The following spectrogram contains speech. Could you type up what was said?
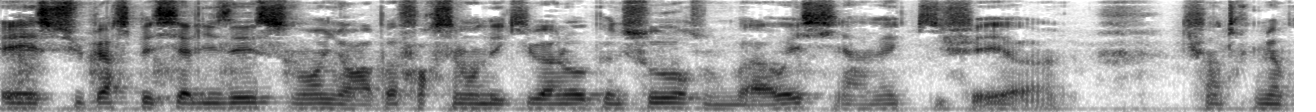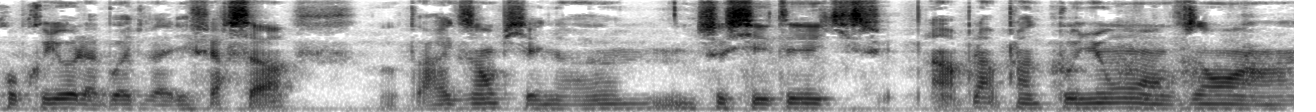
et super spécialisé, souvent il y aura pas forcément d'équivalent open source. Donc bah oui, s'il y a un mec qui fait euh, qui fait un truc bien proprio, la boîte va aller faire ça. Donc, par exemple, il y a une, euh, une, société qui se fait plein plein plein de pognon en faisant un,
